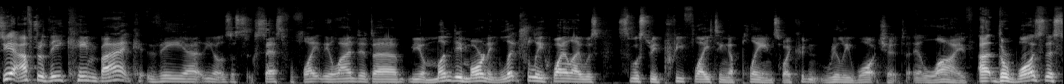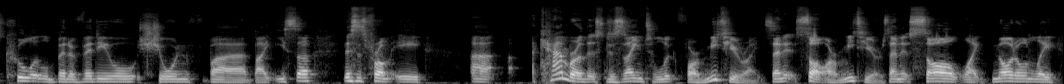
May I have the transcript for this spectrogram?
So yeah, after they came back, they uh, you know it was a successful flight. They landed uh, you know Monday morning, literally while I was supposed to be pre-flighting a plane, so I couldn't really watch it uh, live. Uh, there was this cool little bit of video shown by by ESA. This is from a uh, a camera that's designed to look for meteorites and it saw or meteors and it saw like not only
